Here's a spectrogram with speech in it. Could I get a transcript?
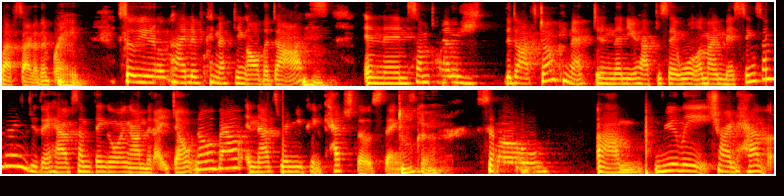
left side of their brain. Mm-hmm. So, you know, kind of connecting all the dots. Mm-hmm. And then sometimes the dots don't connect. And then you have to say, well, am I missing something? Do they have something going on that I don't know about? And that's when you can catch those things. okay. So, um, really trying to have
